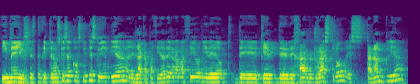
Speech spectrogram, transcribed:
Emails, es decir, tenemos que ser conscientes que hoy en día la capacidad de grabación y de, de, que, de dejar rastro es tan amplia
